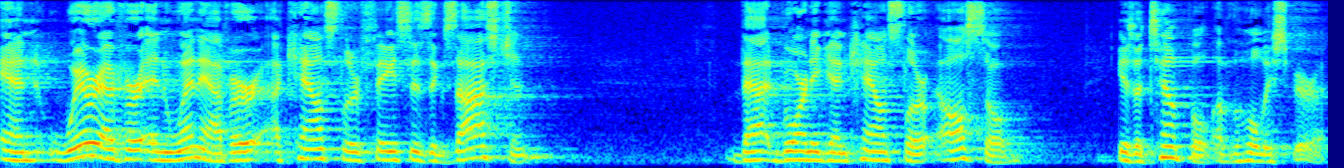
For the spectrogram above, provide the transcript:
And wherever and whenever a counselor faces exhaustion, that born again counselor also is a temple of the Holy Spirit.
